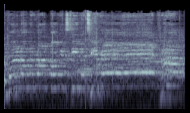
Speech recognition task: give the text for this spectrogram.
The one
